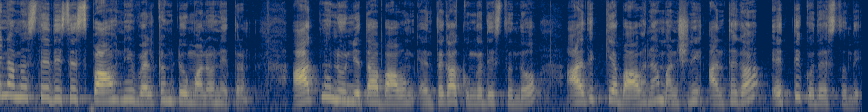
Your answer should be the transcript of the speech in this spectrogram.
హాయ్ నమస్తే this is Pavani. Welcome to Manonetram. ఆత్మ భావం ఎంతగా కుంగదీస్తుందో ఆధిక్య భావన మనిషిని అంతగా ఎత్తి కుదేస్తుంది.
